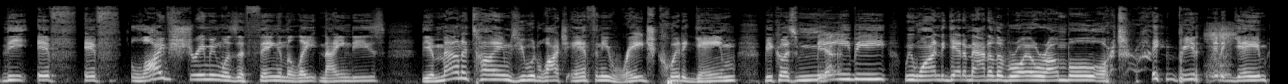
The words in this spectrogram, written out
the if if live streaming was a thing in the late 90s the amount of times you would watch Anthony rage quit a game because maybe we wanted to get him out of the Royal Rumble or try and beat him in a game.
